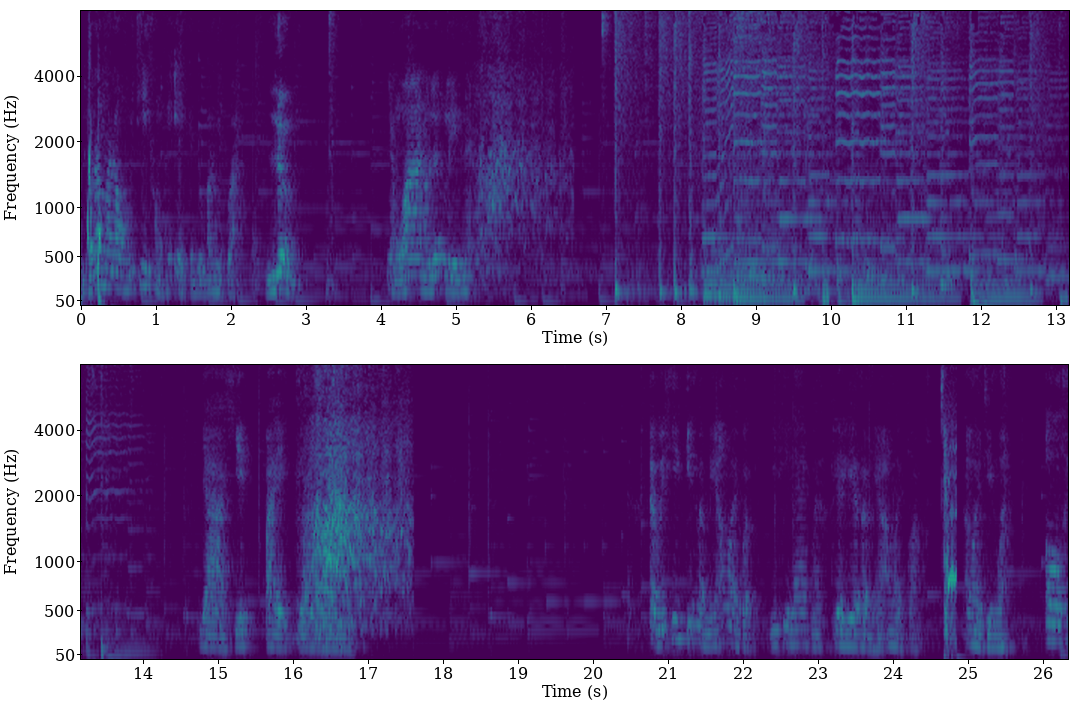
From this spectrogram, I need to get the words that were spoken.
เดี๋ยวเรามาลองวิธีของพระเอกกันดูบ้างดีกว่า เริ่ม อย่างว่าเนาะเรื่องลิ้นเนี่ย อย่าคิดไปไกลแต่วิธีกินแบบนี้อร่อยกว่าวิธีแรกนะเลียเลียๆแบบนี้อร่อยกว่า อร่อยจริงวะโอเค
